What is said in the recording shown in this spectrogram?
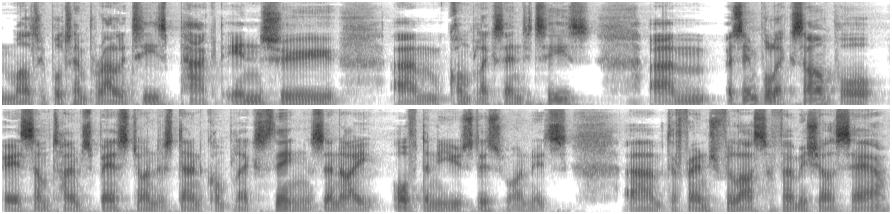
multiple temporalities packed into um, complex entities. Um, a simple example is sometimes best to understand complex things, and I often use this one. It's um, the French philosopher Michel Serres,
